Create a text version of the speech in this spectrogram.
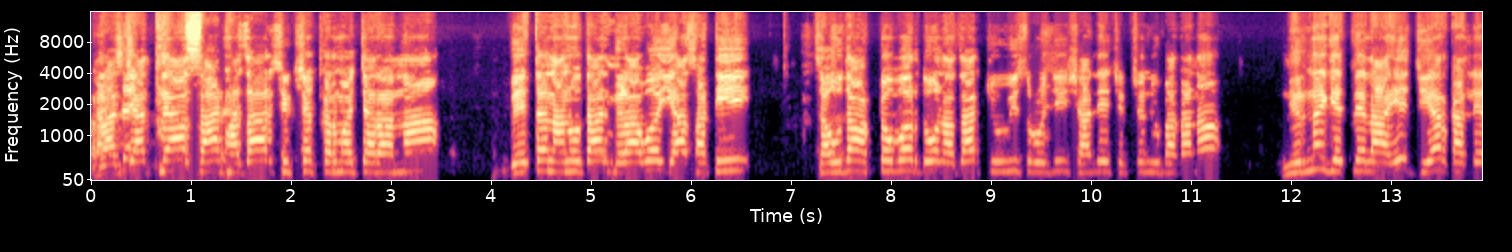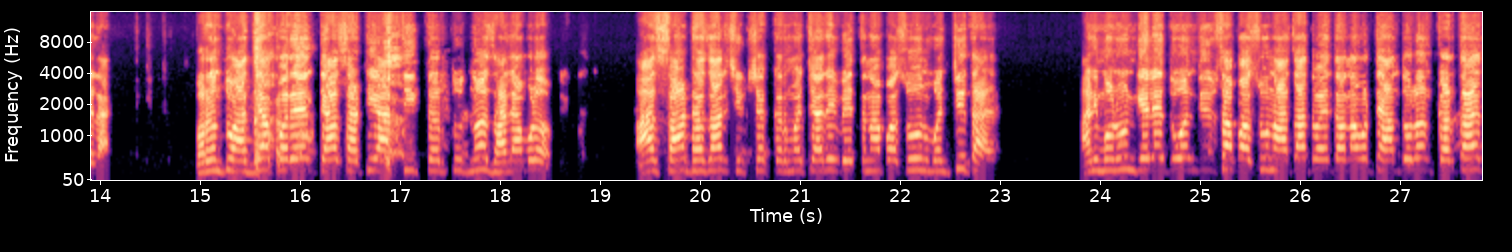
राज्यातल्या साठ हजार शिक्षक कर्मचाऱ्यांना वेतन अनुदान मिळावं यासाठी चौदा ऑक्टोबर दोन हजार चोवीस रोजी शालेय शिक्षण विभागानं निर्णय घेतलेला आहे जी आर काढलेला आहे. परंतु अद्यापर्यंत त्यासाठी आर्थिक तरतूद न झाल्यामुळं आज साठ हजार शिक्षक कर्मचारी वेतनापासून वंचित आहेत. आणि म्हणून गेले दोन दिवसापासून आझाद मैदानावरती आंदोलन करतायत.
